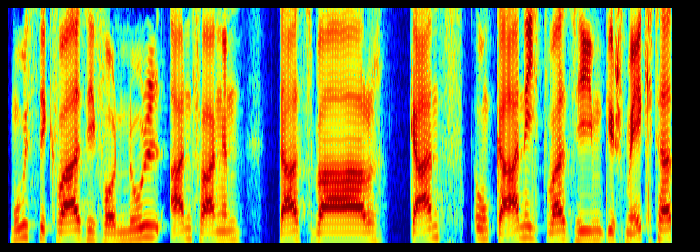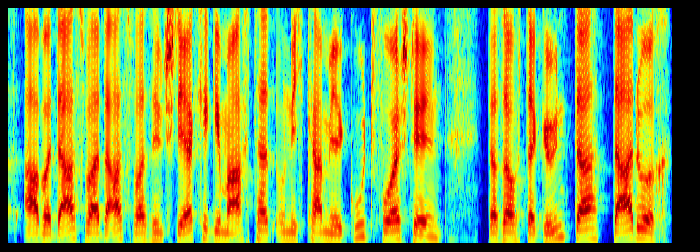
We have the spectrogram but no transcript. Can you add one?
musste quasi von Null anfangen. Das war ganz und gar nicht, was ihm geschmeckt hat, aber das war das, was ihn stärker gemacht hat und ich kann mir gut vorstellen, dass auch der Günther dadurch,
